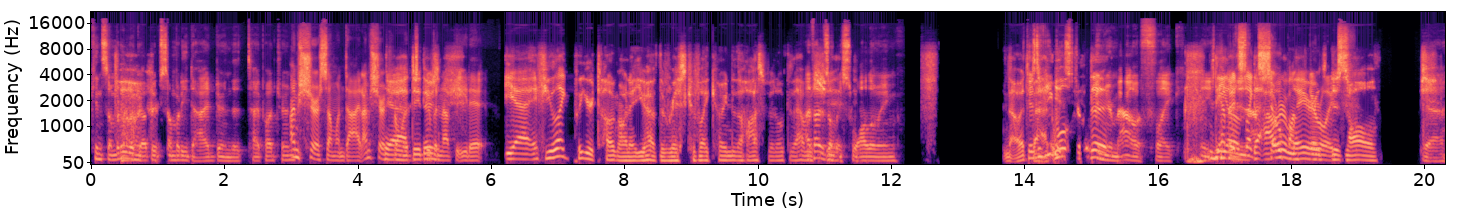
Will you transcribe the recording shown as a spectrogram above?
Can somebody look up if somebody died during the Tide Pod trend? I'm sure someone died. I'm sure Yeah, someone was dude, there's- enough to eat it. Yeah, if you like put your tongue on it, you have the risk of like going to the hospital because how I much thought it was shit. only swallowing. No, it's Because if you get Well, soap the- in your mouth, like you the, Yeah, but it's like the outer on layers steroids. dissolve. yeah.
